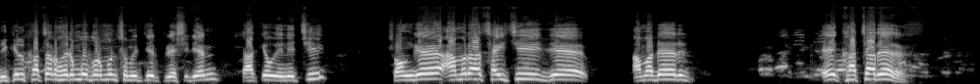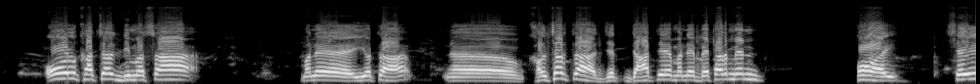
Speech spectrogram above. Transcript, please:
নিখিল খাচার হৈরম্ব বর্মন সমিতির প্রেসিডেন্ট তাকেও এনেছি। সঙ্গে আমরা চাইছি যে আমাদের এই খাচারের অল খাচার ডিমাসা মানে ইয়েটা কালচারটা যে যাতে মানে বেটারমেন্ট হয় সেই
